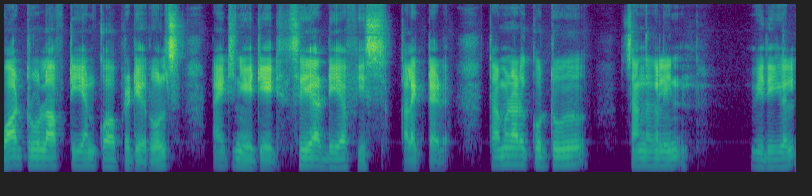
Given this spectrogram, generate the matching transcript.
what rule of TN cooperative rules nineteen eighty eight CRTF is collected Tamil Nadu கூட்டுறவு சங்கங்களின் விதிகள்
